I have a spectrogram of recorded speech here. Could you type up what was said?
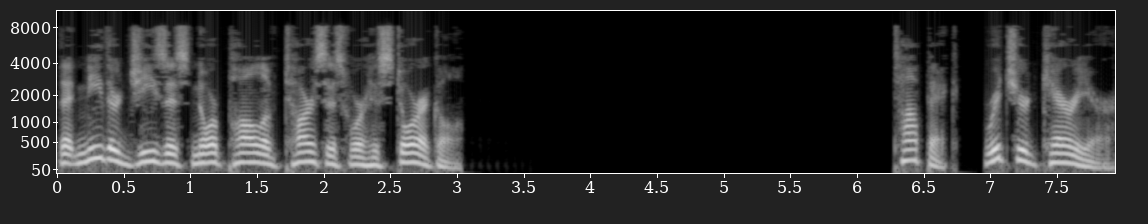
that neither Jesus nor Paul of Tarsus were historical. Richard Carrier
